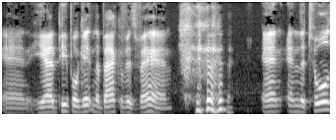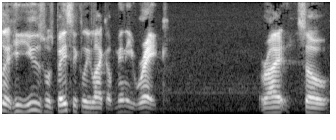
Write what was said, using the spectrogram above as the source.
and he had people get in the back of his van and and the tool that he used was basically like a mini rake right so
